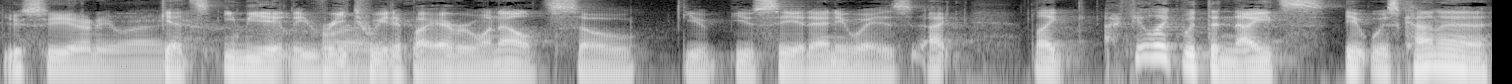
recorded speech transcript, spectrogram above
You see it anyway. gets immediately retweeted by everyone else. So you you see it anyways. I like I feel like with the Knights, it was kind of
